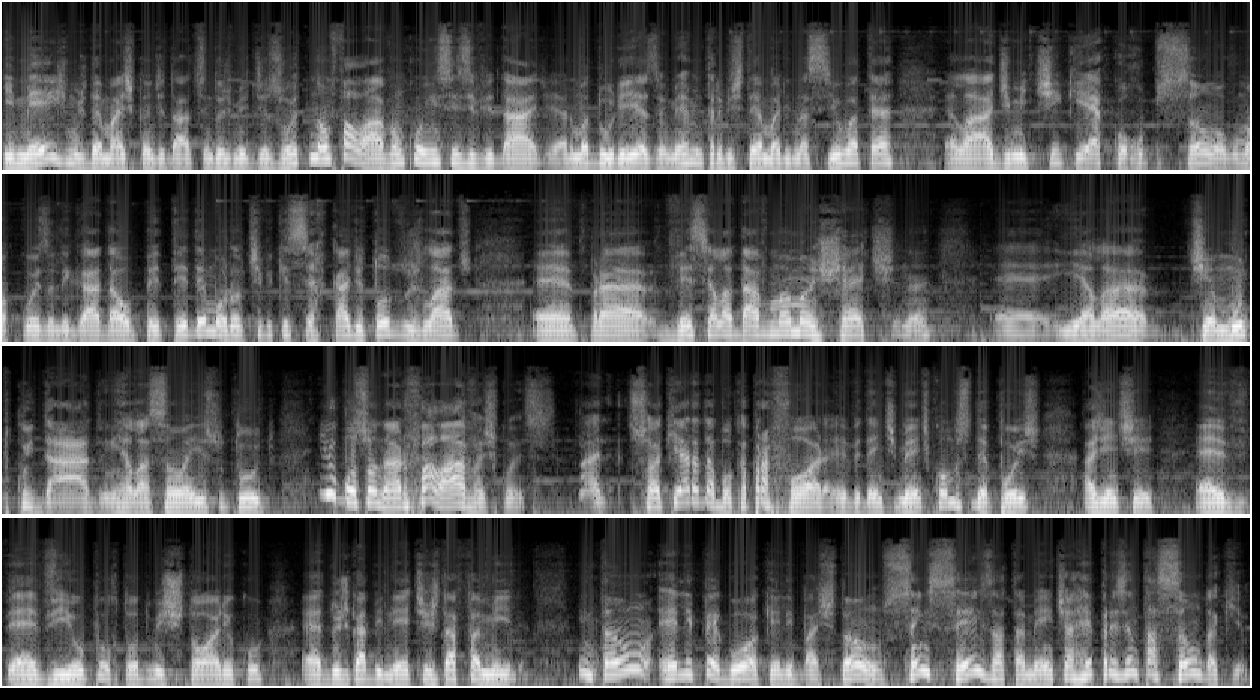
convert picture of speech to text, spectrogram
E mesmo os demais candidatos em 2018 não falavam com incisividade, era uma dureza. Eu mesmo entrevistei a Marina Silva até ela admitir que é corrupção, alguma coisa ligada ao PT. Demorou, tive que cercar de todos os lados é, para ver se ela dava uma manchete, né? É, e ela tinha muito cuidado em relação a isso tudo. E o Bolsonaro falava as coisas. Só que era da boca para fora, evidentemente, como se depois a gente é, é, viu por todo o histórico é, dos gabinetes da família. Então ele pegou aquele bastão sem ser exatamente a representação daquilo.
